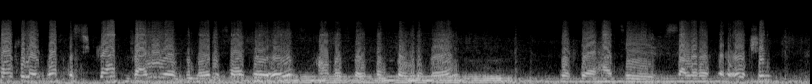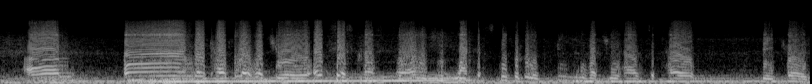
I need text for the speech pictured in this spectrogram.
calculate what the scrap value of the motorcycle is, how much they think they would have earned if they had to sell it off at auction. Um, and they calculate what your excess costs are, which is like a stupid fee that you have to pay because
